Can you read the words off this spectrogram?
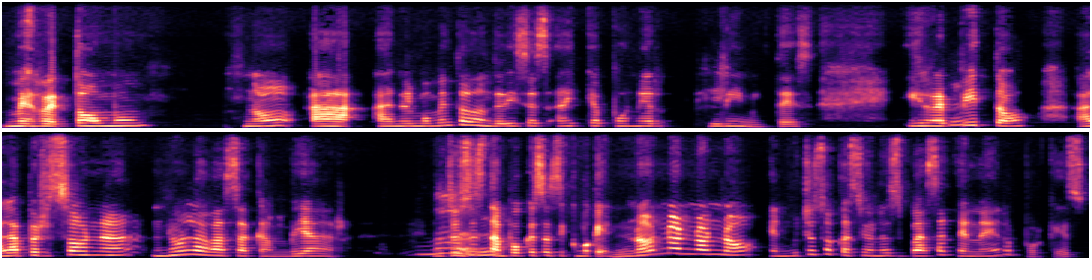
me retomo, ¿no? A, en el momento donde dices hay que poner límites. Y repito, a la persona no la vas a cambiar. Entonces tampoco es así como que no, no, no, no. En muchas ocasiones vas a tener, porque es,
